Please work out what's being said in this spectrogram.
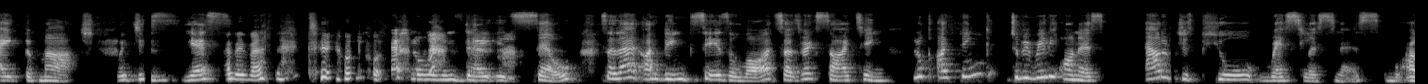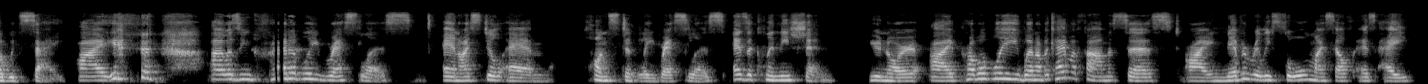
8th of March, which is, yes, happy birthday to National Women's Day itself. So that I think says a lot. So it's very exciting. Look, I think to be really honest, out of just pure restlessness, I would say. I I was incredibly restless and I still am constantly restless as a clinician. You know, I probably when I became a pharmacist, I never really saw myself as a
